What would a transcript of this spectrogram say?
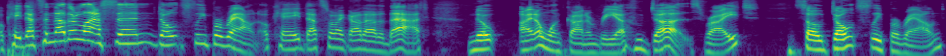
Okay, that's another lesson. Don't sleep around. Okay, that's what I got out of that. Nope, I don't want gonorrhea. Who does, right? So don't sleep around.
